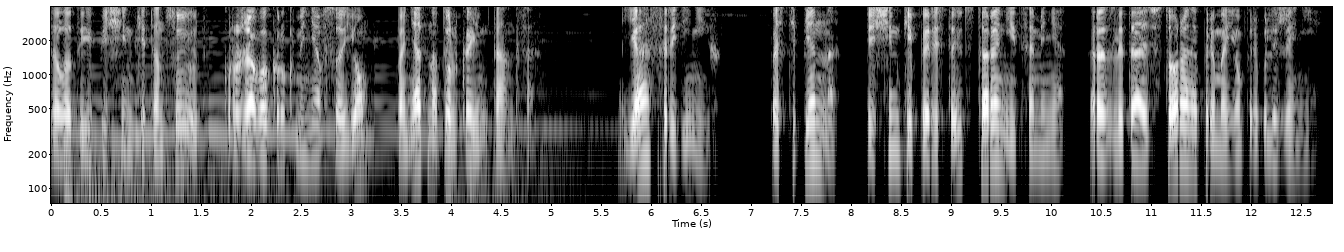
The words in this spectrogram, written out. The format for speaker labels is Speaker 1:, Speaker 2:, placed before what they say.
Speaker 1: Золотые песчинки танцуют, кружа вокруг меня в своем, понятно только им танца. Я среди них. Постепенно песчинки перестают сторониться меня, разлетаясь в стороны при моем приближении.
